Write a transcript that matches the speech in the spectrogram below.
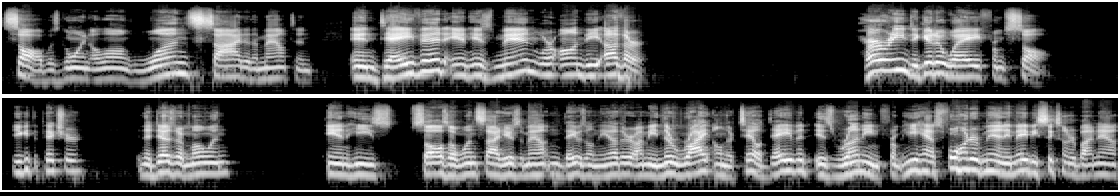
Saul was going along one side of the mountain, and David and his men were on the other hurrying to get away from Saul. Do you get the picture? In the desert of Maon, and he's Saul's on one side, here's the mountain, David's on the other. I mean, they're right on their tail. David is running from, he has 400 men, and maybe 600 by now.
